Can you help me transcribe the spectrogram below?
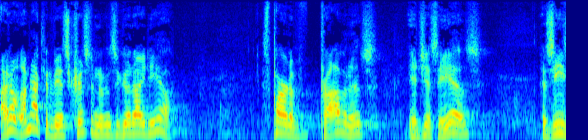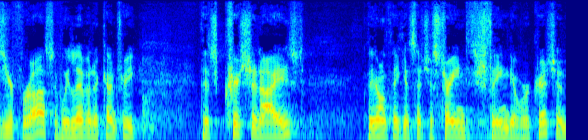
I don't, I'm not convinced Christendom is a good idea. It's part of providence. It just is. It's easier for us if we live in a country that's Christianized. They don't think it's such a strange thing that we're Christian.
